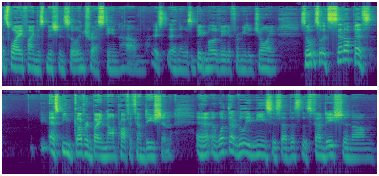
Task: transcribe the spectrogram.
that's why I find this mission so interesting. Um, and it was a big motivator for me to join. So, so it's set up as as being governed by a nonprofit foundation, and, and what that really means is that this this foundation um,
